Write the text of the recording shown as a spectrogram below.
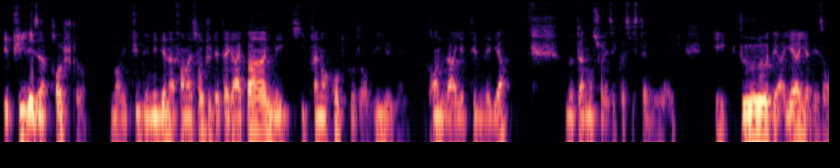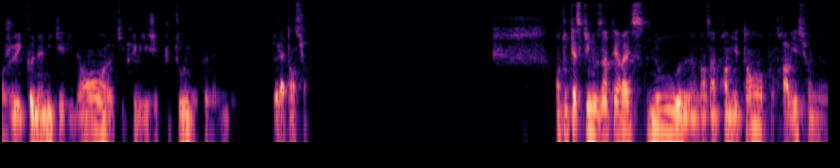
Et puis les approches euh, dans l'étude des médias d'information que je détaillerai pas, mais qui prennent en compte qu'aujourd'hui, il y a une grande variété de médias, notamment sur les écosystèmes numériques, et que derrière, il y a des enjeux économiques évidents euh, qui privilégient plutôt une économie de, l'attention. En tout cas, ce qui nous intéresse, nous, euh, dans un premier temps, pour travailler sur une,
